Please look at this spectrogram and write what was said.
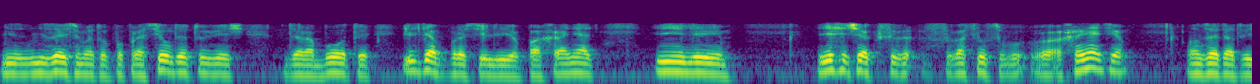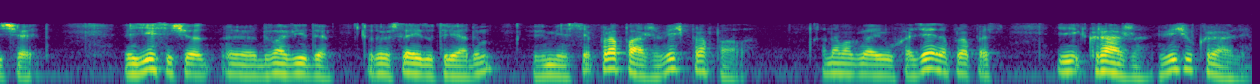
независимо от этого, попросил ты эту вещь для работы, или тебя попросили ее поохранять, или если человек согласился охранять ее, он за это отвечает. Есть еще э, два вида, которые всегда идут рядом, вместе. Пропажа, вещь пропала. Она могла и у хозяина пропасть. И кража, вещь украли.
